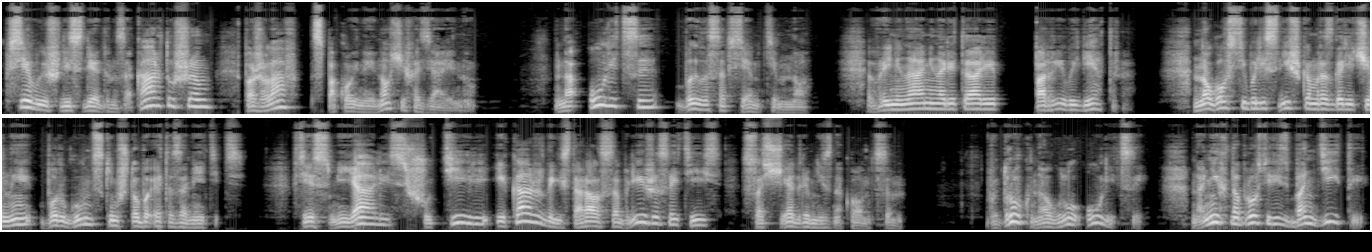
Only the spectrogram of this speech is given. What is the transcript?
Все вышли следом за Картушем, пожелав спокойной ночи хозяину. На улице было совсем темно. Временами налетали порывы ветра, но гости были слишком разгорячены бургундским, чтобы это заметить. Все смеялись, шутили, и каждый старался ближе сойтись со щедрым незнакомцем. Вдруг на углу улицы на них набросились бандиты,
